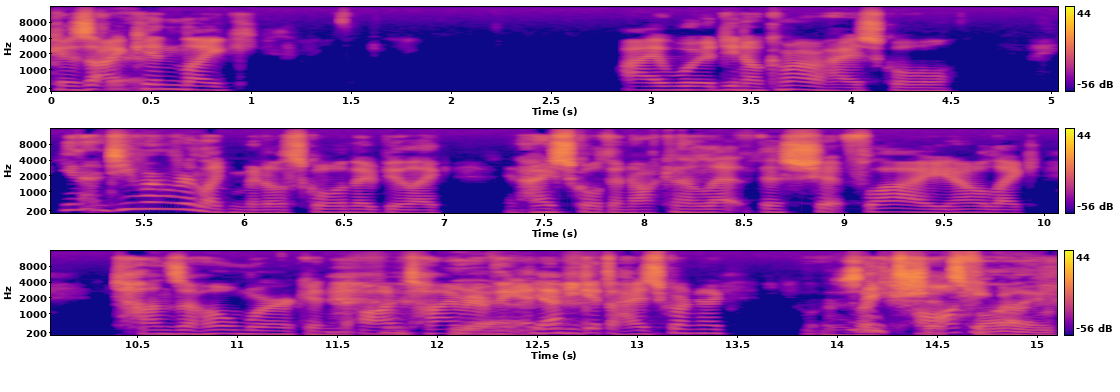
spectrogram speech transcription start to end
Cause I can like I would, you know, come out of high school. You know, do you remember in like middle school and they'd be like, in high school they're not gonna let this shit fly, you know, like tons of homework and on time and everything. And Yeah. then you get to high school and you're like, It was What are like they shit's talking about? flying.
